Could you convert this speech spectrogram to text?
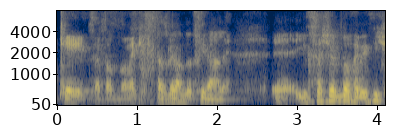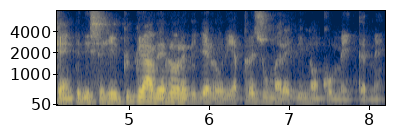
che non è che si sta svelando il finale, eh, il sacerdote reticente disse che il più grave errore degli errori è presumere di non commetterne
